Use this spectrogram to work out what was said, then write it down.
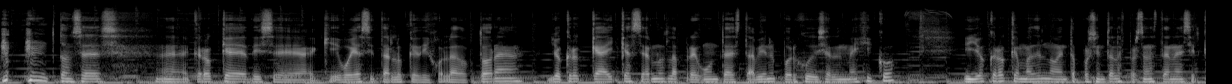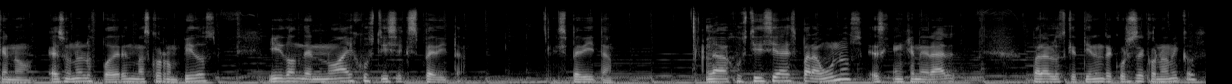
Entonces, eh, creo que dice aquí, voy a citar lo que dijo la doctora. Yo creo que hay que hacernos la pregunta, ¿está bien el Poder Judicial en México? Y yo creo que más del 90% de las personas te van a decir que no. Es uno de los poderes más corrompidos y donde no hay justicia expedita. Expedita. La justicia es para unos, es en general para los que tienen recursos económicos,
